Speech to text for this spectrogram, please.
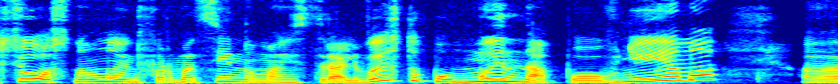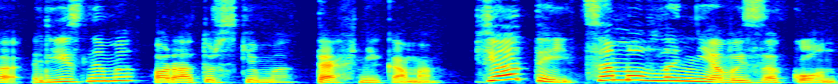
цю основну інформаційну магістраль виступу ми наповнюємо е, різними ораторськими техніками. П'ятий це мовленнєвий закон,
